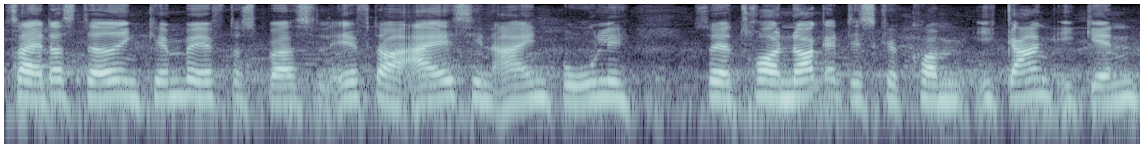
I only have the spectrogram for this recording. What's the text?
så er der stadig en kæmpe efterspørgsel efter at eje sin egen bolig. Så jeg tror nok, at det skal komme i gang igen.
